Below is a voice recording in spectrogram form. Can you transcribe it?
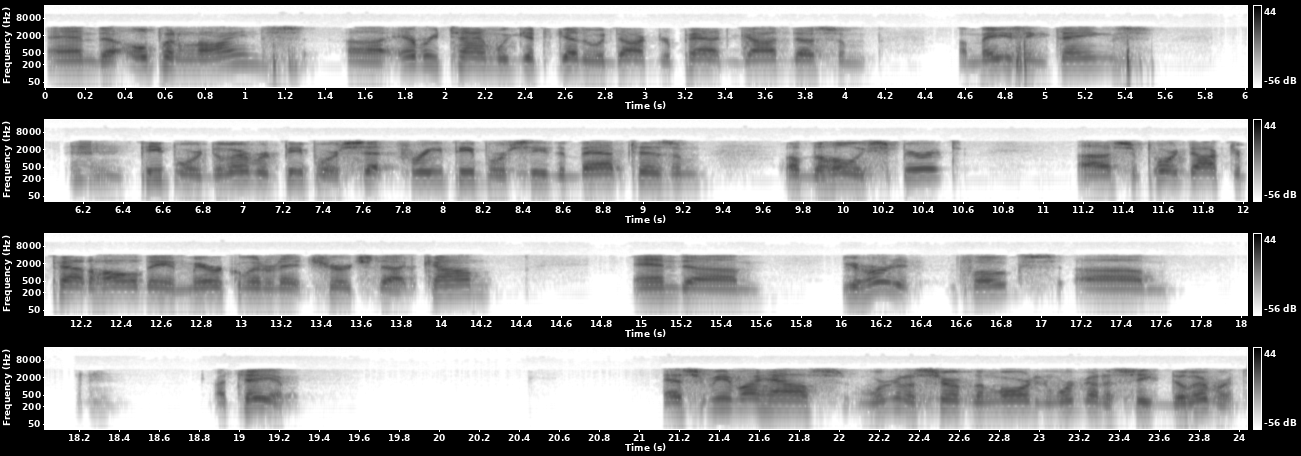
and uh, open lines. Uh, every time we get together with Dr. Pat, God does some amazing things. people are delivered, people are set free, people receive the baptism of the Holy Spirit. Uh, support Dr. Pat Holliday and MiracleInternetChurch.com. And um, you heard it, folks. Um, I tell you, as for me and my house, we're going to serve the Lord and we're going to seek deliverance.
